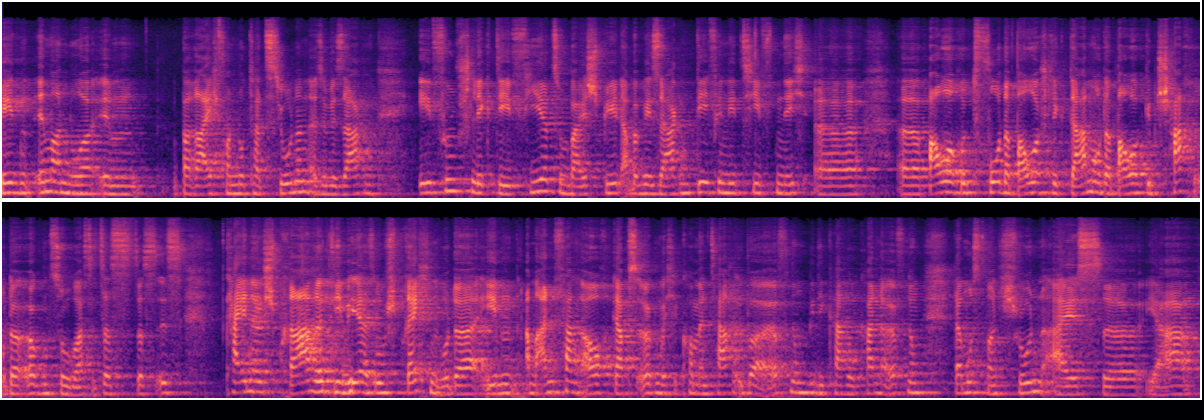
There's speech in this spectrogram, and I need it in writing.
reden immer nur im Bereich von Notationen. Also wir sagen, E5 schlägt D4 zum Beispiel, aber wir sagen definitiv nicht, äh, äh, Bauer rückt vor oder Bauer schlägt Dame oder Bauer gibt Schach oder irgend sowas. Das, das ist keine Sprache, die wir so sprechen. Oder eben am Anfang auch gab es irgendwelche Kommentare über Eröffnungen, wie die Karokan-Eröffnung. Da muss man schon als äh, ja,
